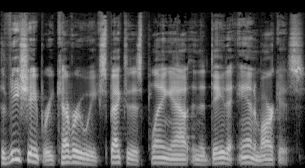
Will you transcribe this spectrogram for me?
The V shaped recovery we expected is playing out in the data and markets.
